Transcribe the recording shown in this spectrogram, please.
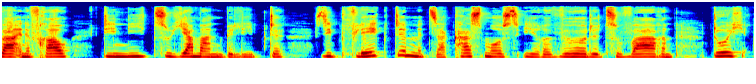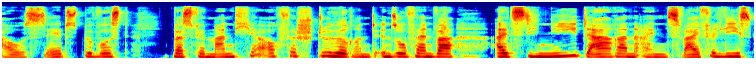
war eine Frau, die nie zu jammern beliebte, sie pflegte mit Sarkasmus ihre Würde zu wahren, durchaus selbstbewusst, was für manche auch verstörend insofern war, als sie nie daran einen Zweifel ließ,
